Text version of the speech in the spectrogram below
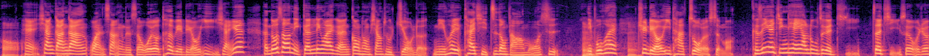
哦，嘿，像刚刚晚上的时候，我有特别留意一下，因为很多时候你跟另外一个人共同相处久了，你会开启自动导航模式，嗯、你不会去留意他做了什么。嗯、可是因为今天要录这个集，这集，所以我就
